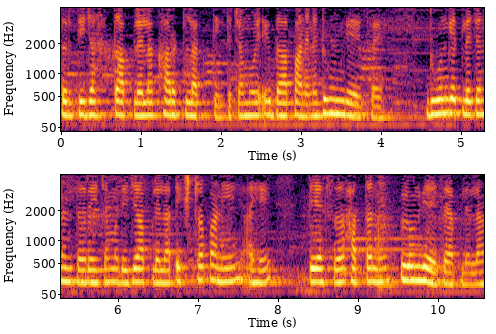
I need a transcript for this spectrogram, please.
तर ती जास्त आपल्याला खारट लागतील. त्याच्यामुळे एकदा पाण्याने धुवून घ्यायचं आहे. धुवून घेतल्याच्या नंतर याच्यामध्ये जे आपल्याला एक्स्ट्रा पाणी आहे ते असं हाताने पिळून घ्यायचं आहे आपल्याला.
